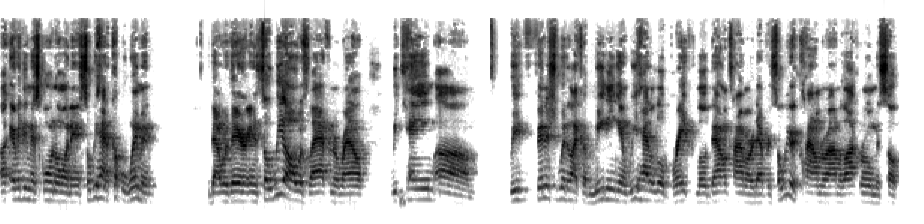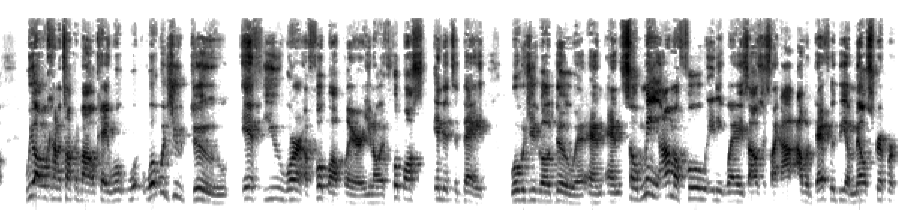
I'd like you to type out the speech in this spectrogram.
uh, everything that's going on. And so we had a couple women that were there, and so we always laughing around. We came. Um, we finished with like a meeting and we had a little break, a little downtime or whatever. So we were clowning around the locker room. And so we all were kind of talking about, okay, well, what would you do if you weren't a football player? You know, if football ended today, what would you go do? And and and so me, I'm a fool anyways. I was just like, I, I would definitely be a male stripper.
